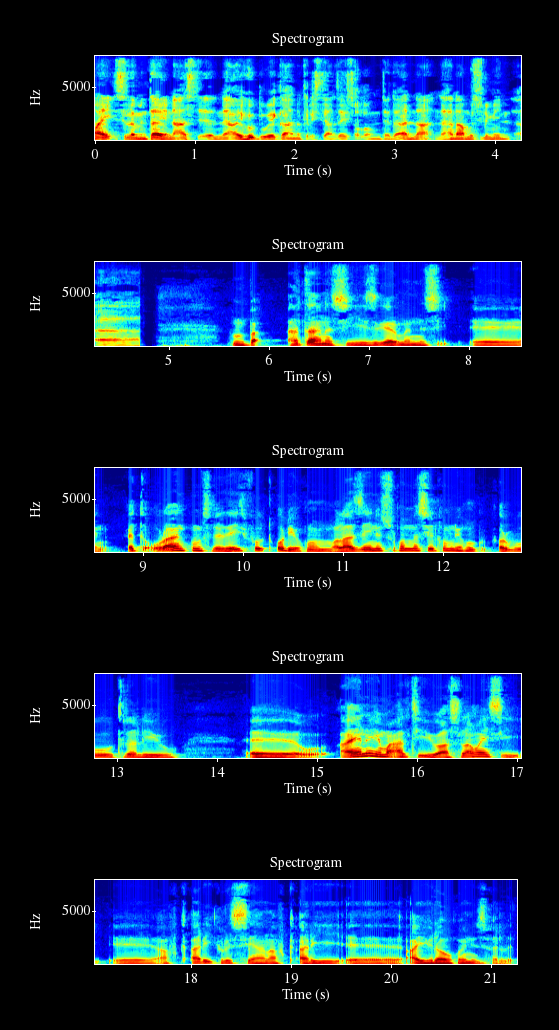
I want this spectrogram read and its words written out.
ማይ ስለምንታይ ንአይሁድ ወይ ከዓ ንክርስቲያን ዘይፀሎም እንተደአና ንሕና ሙስሊሚን እታ ነሲ ዝገርመኒ ሲ እቲ ቁርኣንኩም ስለ ዘይትፈልጦ ዲኹም ወላ ዘይንስኹም መሲልኩም ዲኹም ክትቀርቡ ትደልዩ ኣየናይ መዓልቲ እዩ ኣስላማይ ሲ ኣፍቃሪ ክርስቲያን ኣፍቃሪ ኣይሁዳዊ ኮይኑ ዝፈልጥ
